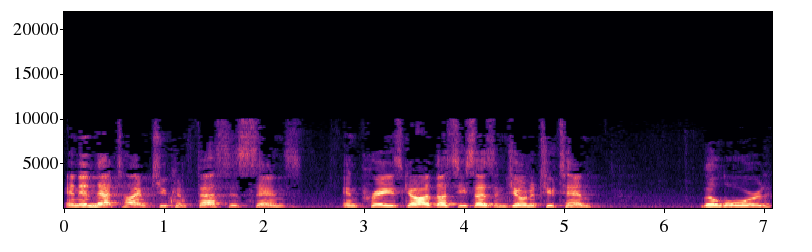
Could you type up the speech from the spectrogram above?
And in that time to confess his sins and praise God. Thus he says in Jonah 2:10, "The Lord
